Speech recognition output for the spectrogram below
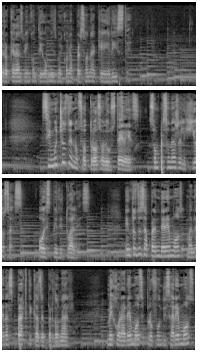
pero quedas bien contigo mismo y con la persona que heriste. Si muchos de nosotros o de ustedes son personas religiosas o espirituales, entonces aprenderemos maneras prácticas de perdonar. Mejoraremos y profundizaremos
